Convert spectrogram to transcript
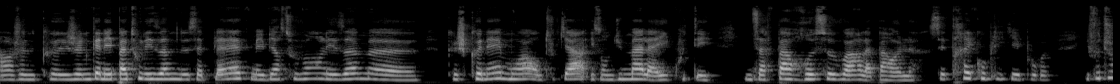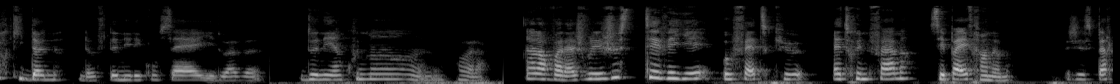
alors je ne, connais pas tous les hommes de cette planète, mais bien souvent les hommes euh, que je connais, moi en tout cas, ils ont du mal à écouter. Ils ne savent pas recevoir la parole. C'est très compliqué pour eux. Il faut toujours qu'ils donnent. Ils doivent donner des conseils, ils doivent euh, donner un coup de main, euh, voilà. Alors voilà, je voulais juste t'éveiller au fait que être une femme, c'est pas être un homme. J'espère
